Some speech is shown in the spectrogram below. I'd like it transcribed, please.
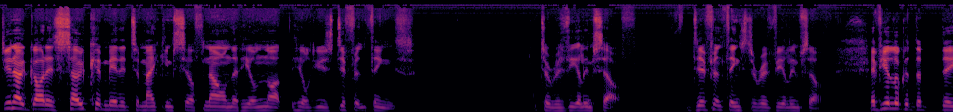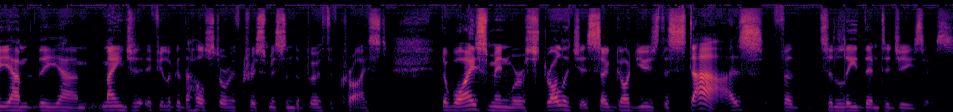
Do you know God is so committed to make himself known that he'll not he'll use different things to reveal himself. Different things to reveal himself. If you look at the, the, um, the um, manger, if you look at the whole story of Christmas and the birth of Christ, the wise men were astrologers, so God used the stars for, to lead them to Jesus.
